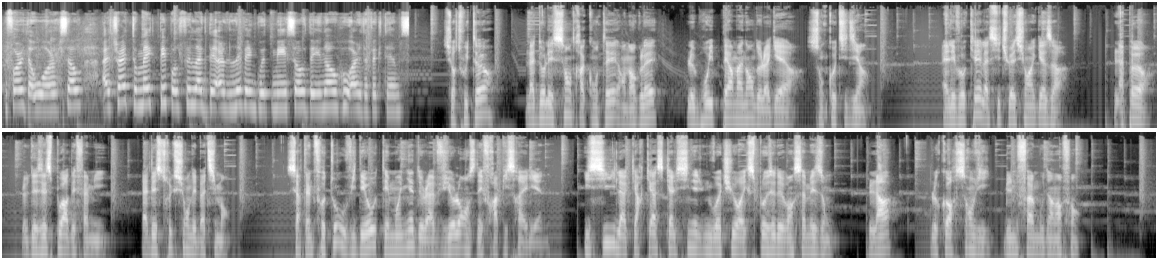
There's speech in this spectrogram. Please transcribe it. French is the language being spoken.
before the war. So I try to make people feel like they are living with me so they know who are the victims. Sur Twitter, l'adolescente racontait en anglais le bruit permanent de la guerre, son quotidien, elle évoquait la situation à Gaza, la peur, le désespoir des familles, la destruction des bâtiments. Certaines photos ou vidéos témoignaient de la violence des frappes israéliennes. Ici, la carcasse calcinée d'une voiture explosée devant sa maison. Là, le corps sans vie d'une femme ou d'un enfant.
